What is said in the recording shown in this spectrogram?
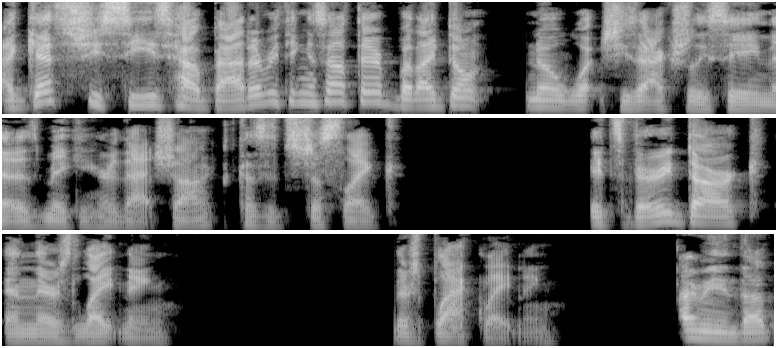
I guess she sees how bad everything is out there, but I don't know what she's actually seeing that is making her that shocked because it's just like it's very dark and there's lightning. There's black lightning. I mean, that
